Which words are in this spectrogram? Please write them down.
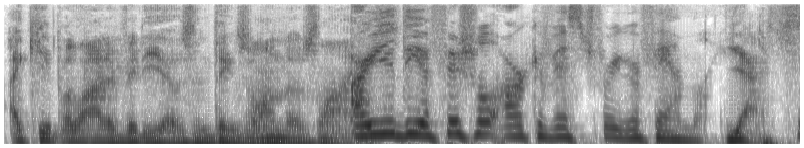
I keep a lot of videos and things along those lines. Are you the official archivist for your family? Yes,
